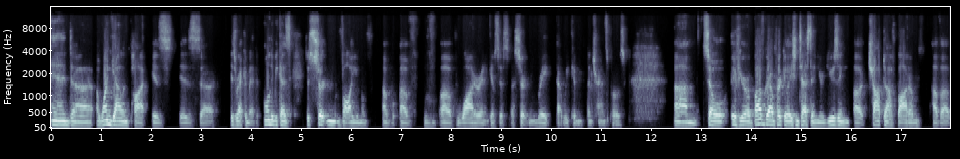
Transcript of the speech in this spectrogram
and uh, a one gallon pot is is uh, is recommended only because there's a certain volume of of, of, of water and it gives us a certain rate that we can then transpose. Um, so if you're above ground percolation test and you're using a chopped off bottom of a,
